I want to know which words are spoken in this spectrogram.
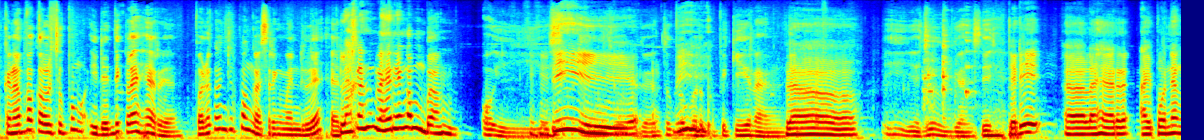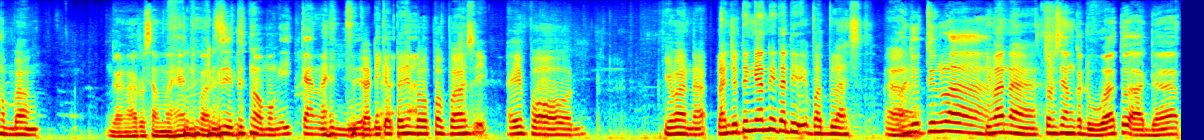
kenapa kalau cupang identik leher ya padahal kan cupang nggak sering main di leher lah kan lehernya ngembang. oh iya Iya. juga. itu gue baru kepikiran Loh. iya juga sih Jadi eh, leher iPhone-nya ngembang. Nggak ngaruh sama handphone sih itu ngomong ikan anjir Tadi katanya Bapak bahas iPhone. Gimana? Lanjutin kan nih tadi 14. Eh, lanjutin lah Gimana? terus yang kedua tuh ada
